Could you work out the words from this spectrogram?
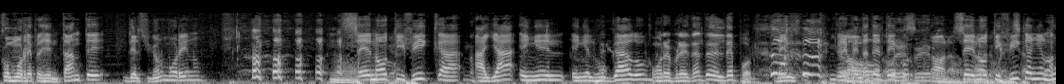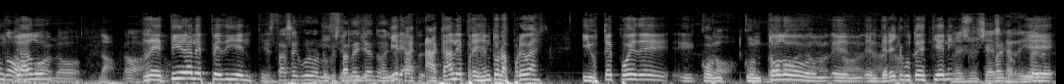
como representante del señor Moreno. Se notifica allá en el, en el juzgado. Como representante del Depor. del representante del puede Depor, ser. No, no, se no, notifica en el juzgado, no, No. no. retira el expediente. ¿Está seguro de lo que está leyendo, Mire, acá le presento las pruebas y usted puede, eh, con, No, con no, todo no, el, no, el no, derecho no. que ustedes tienen, No es un Bueno, chascarrillo. eh,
